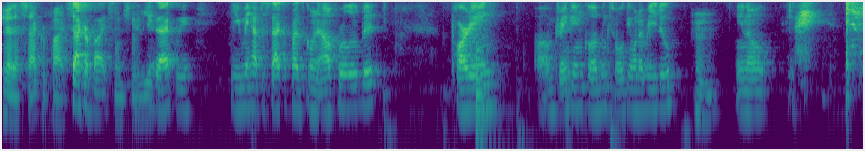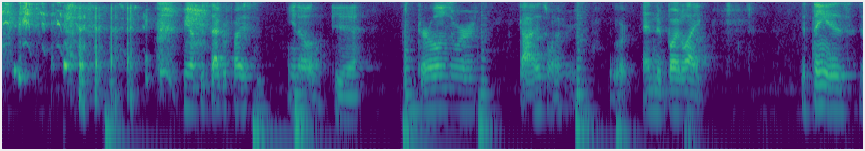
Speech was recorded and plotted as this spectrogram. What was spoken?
Yeah, that's sacrifice. Sacrifice. Essentially, yeah. Exactly. You may have to sacrifice going out for a little bit, partying, um, drinking, clubbing, smoking, whatever you do. Mhm. You know, you have to sacrifice. You know, yeah. girls or guys, whatever. you were. And but like, the thing is, the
